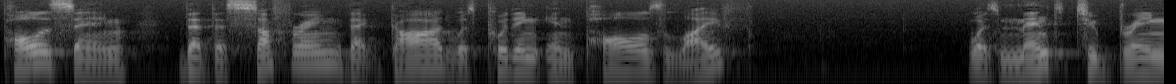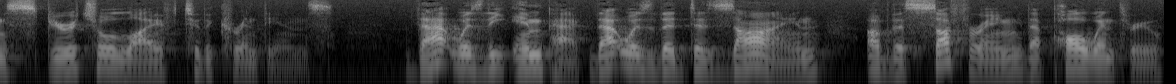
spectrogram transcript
Paul is saying that the suffering that God was putting in Paul's life was meant to bring spiritual life to the Corinthians. That was the impact. That was the design of the suffering that Paul went through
